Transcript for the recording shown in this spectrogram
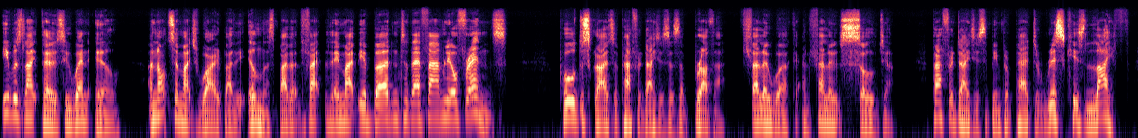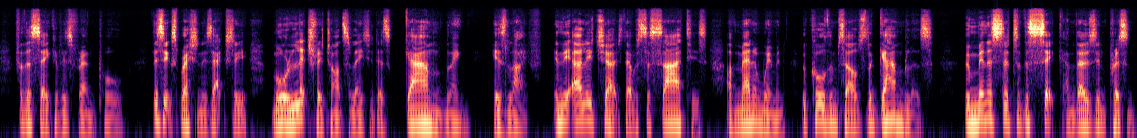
He was like those who, when ill, are not so much worried by the illness, but the fact that they might be a burden to their family or friends. Paul describes Epaphroditus as a brother, fellow worker, and fellow soldier. Epaphroditus had been prepared to risk his life for the sake of his friend Paul. This expression is actually more literally translated as gambling his life. In the early church, there were societies of men and women who called themselves the gamblers, who ministered to the sick and those in prison.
